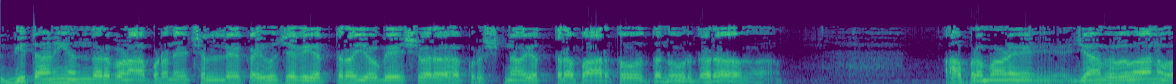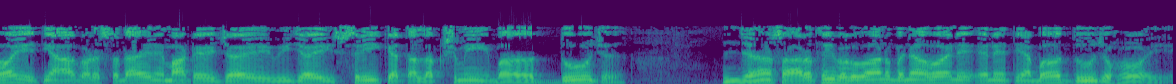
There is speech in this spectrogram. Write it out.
ગીતાની અંદર પણ આપણને છેલ્લે કહ્યું છે કે યત્ર યોગેશ્વર કૃષ્ણ યત્ર પાર્થો ધનુર્ધર. આ પ્રમાણે જ્યાં ભગવાન હોય, ત્યાં આગળ સદાયને માટે જય, વિજય, શ્રી કહેતા લક્ષ્મી, બધું જ. જ્યાં સારથી ભગવાન બન્યા હોય ને એને ત્યાં બધું જ હોય.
